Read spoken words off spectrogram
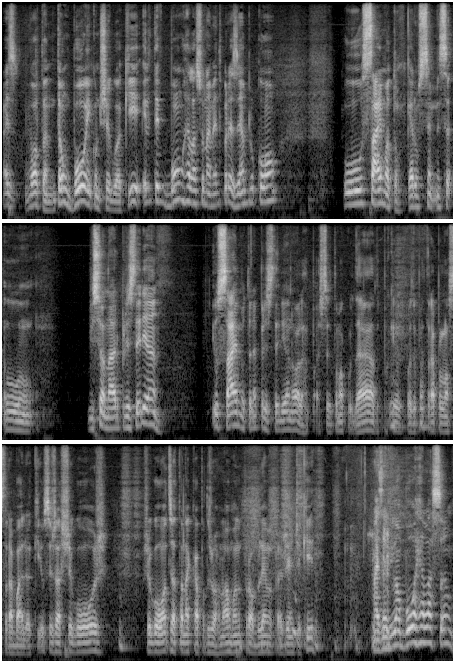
Mas, voltando. Então, Bowen, quando chegou aqui, ele teve bom relacionamento, por exemplo, com o Simonton, que era um, missionário presbiteriano. E o Simonton, né, presbiteriano, olha, rapaz, você toma cuidado, porque depois para atrapalhar o nosso trabalho aqui, você já chegou hoje, chegou ontem, já está na capa do jornal, arrumando problema pra gente aqui. Mas havia uma boa relação.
